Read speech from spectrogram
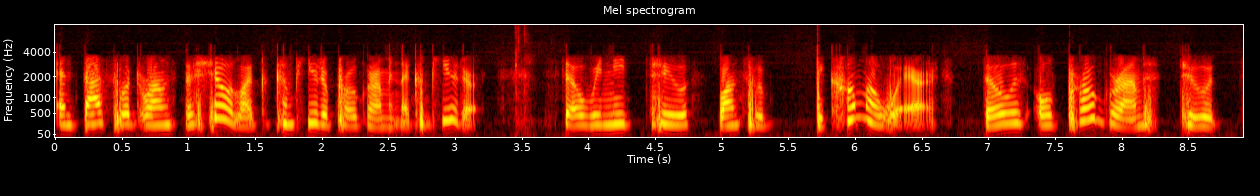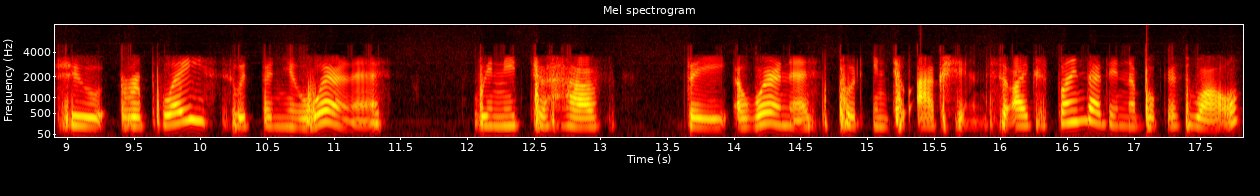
And that's what runs the show, like a computer program in the computer. So we need to, once we become aware, those old programs to to replace with the new awareness, we need to have the awareness put into action. So I explained that in the book as well.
